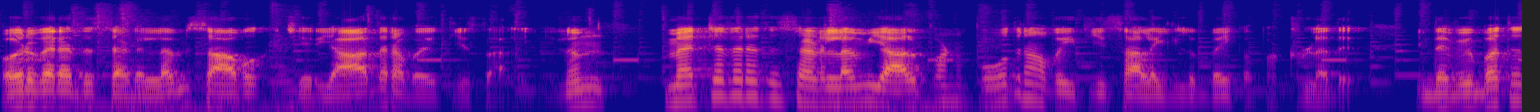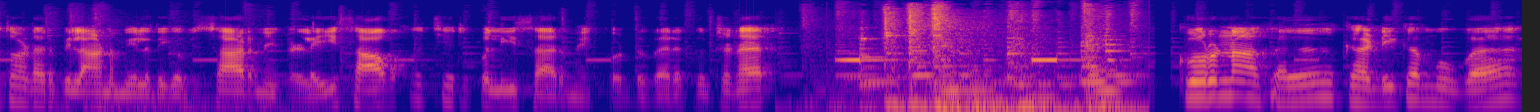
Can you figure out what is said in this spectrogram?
ஒருவரது சடலம் சாவகச்சேரி ஆதர வைத்தியசாலையிலும் மற்றவரது சடலம் யாழ்ப்பாணம் போதனா வைத்தியசாலையிலும் வைக்கப்பட்டுள்ளது. இந்த விபத்து தொடர்பிலான மேலதிக விசாரணைகளை சாவகச்சேரி போலீசார் மேற்கொண்டு வருகின்றனர். குருநாகல் கடிகமுக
